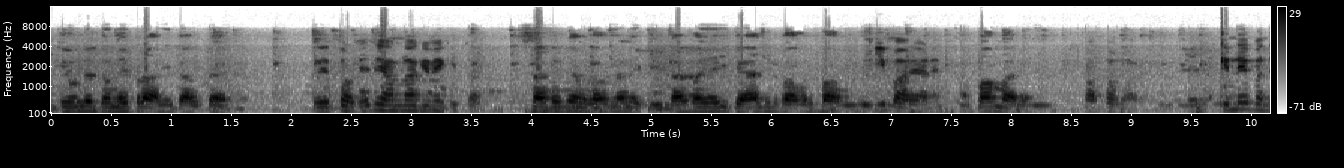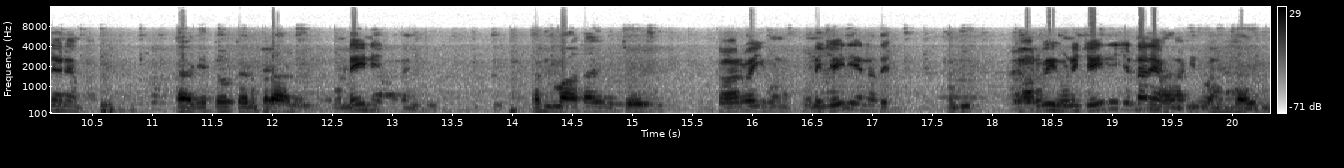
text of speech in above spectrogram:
ਤੇ ਉਹਦੇ ਦੋਨੇ ਭਰਾ ਕੇ ਗੱਲ ਪੈ ਗਏ ਤੇ ਤੁਹਾਡੇ ਤੇ ਹਮਲਾ ਕਿਵੇਂ ਕੀਤਾ? ਸਾਡੇ ਤੇ ਹਮਲਾ ਉਹਨਾਂ ਨੇ ਕੀਤਾ ਭਾਈ ਅਸੀਂ ਗੈਸ ਛਡਵਾਉਣ ਪਾਉਂਗੇ ਕੀ ਮਾਰਿਆ ਨੇ? ਆਪਾਂ ਮਾਰਿਆ ਜੀ। ਪਾਪਾ ਮਾਰ। ਕਿੰਨੇ ਬੰਦਿਆਂ ਨੇ ਹਮਲਾ ਹੈਗੇ ਦੋ ਤਿੰਨ ਭਰਾ ਨੇ। ਮੁੰਡੇ ਹੀ ਨੇ ਉਹਦੀ ਮਾਤਾ ਵੀ ਵਿੱਚੇ ਸੀ। ਕਾਰਵਾਈ ਹੁਣ ਹੋਣੀ ਚਾਹੀਦੀ ਇਹਨਾਂ ਦੇ ਹਾਂਜੀ। ਕਾਰਵਾਈ ਹੋਣੀ ਚਾਹੀਦੀ ਜਿਨ੍ਹਾਂ ਨੇ ਹਮਲਾ ਹਾਂਜੀ, ਕੀਤਾ। ਹੋਣੀ ਚਾਹੀਦੀ।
